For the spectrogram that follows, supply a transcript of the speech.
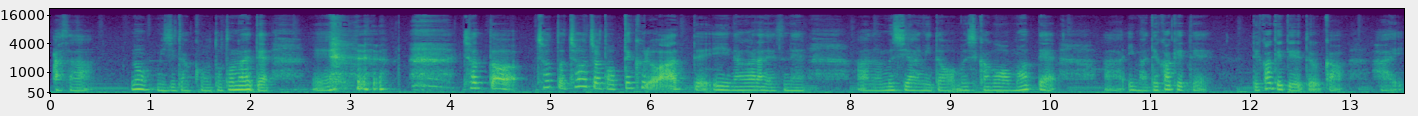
朝の身支度を整えて、えー ちょっとちょっと蝶々取ってくるわって言いながらですねあの虫網と虫かごを持ってあ今出かけて出かけてというか、はい、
